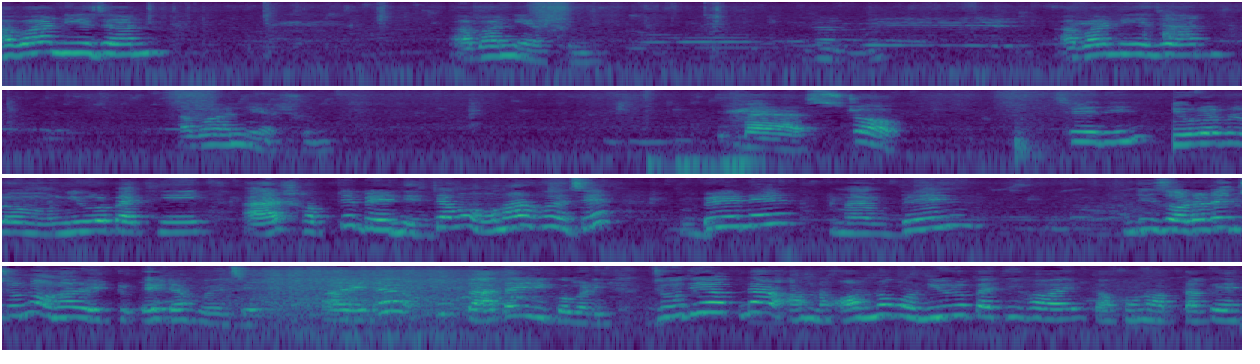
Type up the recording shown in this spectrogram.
আবার নিয়ে যান। আবার নিয়ে আসুন। আবার নিয়ে যান। আবার নিয়ে আসুন। ব্যাস স্টপ ছেড়ে দিন। নিউরো নিউরোপ্যাথি আর সবচেয়ে ব্রেন যেমন ওনার হয়েছে ব্রেনের ব্রেন ডিসঅর্ডারের জন্য ওনার একটু এটা হয়েছে। আর এটা খুব তাড়াতাড়ি রিকভারি যদি আপনার অন্য- কোনো নিউরোপ্যাথি হয়, তখন আপনাকে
